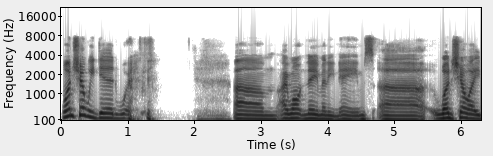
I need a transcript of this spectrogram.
one show we did with um, I won't name any names. Uh, one show I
